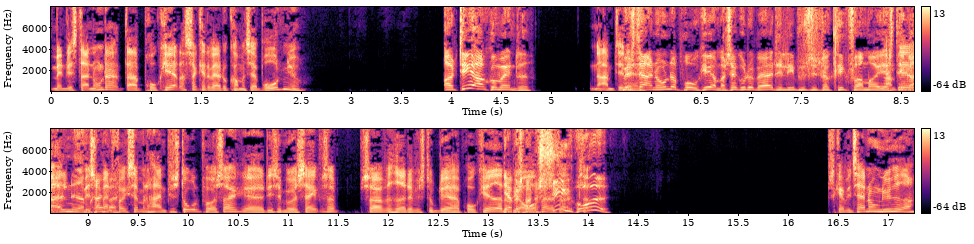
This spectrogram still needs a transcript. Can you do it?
Men hvis der er nogen, der, der provokerer dig, så kan det være, at du kommer til at bruge den jo. Og det er argumentet. Nej, men det Hvis der er nogen, der provokerer mig, så kunne det være, at det lige pludselig slår klik for mig, og jeg Jamen, stikker det er- alle ned Hvis omkring man mig. for eksempel har en pistol på, så ikke, øh, ligesom i USA, så, så hvad hedder det, hvis du bliver provokeret, eller Ja, hvis bliver man er overfaldet, så, hovedet. skal vi tage nogle nyheder?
